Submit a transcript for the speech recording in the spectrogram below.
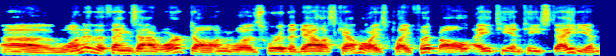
Uh, one of the things I worked on was where the Dallas Cowboys play football, AT&T Stadium,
